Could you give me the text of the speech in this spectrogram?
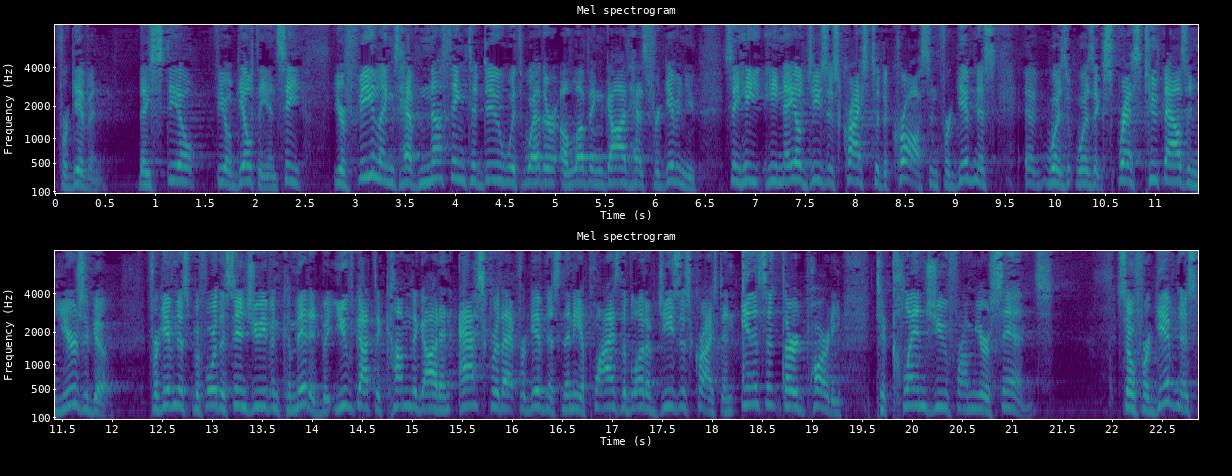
forgiven. They still feel guilty. And see, your feelings have nothing to do with whether a loving God has forgiven you. See, he, he nailed Jesus Christ to the cross, and forgiveness uh, was, was expressed 2,000 years ago. Forgiveness before the sins you even committed, but you've got to come to God and ask for that forgiveness. And then He applies the blood of Jesus Christ, an innocent third party, to cleanse you from your sins. So forgiveness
